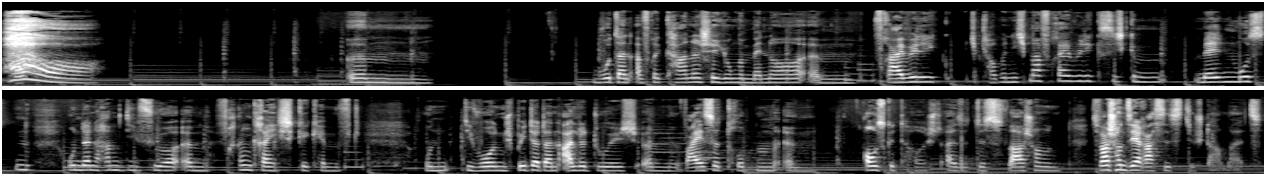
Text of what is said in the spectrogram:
Ha! Ähm, wo dann afrikanische junge Männer ähm, freiwillig, ich glaube nicht mal freiwillig, sich melden mussten und dann haben die für ähm, Frankreich gekämpft. Und die wurden später dann alle durch ähm, weiße Truppen ähm, ausgetauscht. Also das war schon, das war schon sehr rassistisch damals.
